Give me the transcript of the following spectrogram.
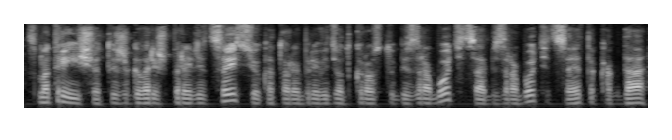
Смотри еще, ты же говоришь про рецессию, которая приведет к росту безработицы, а безработица – это когда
